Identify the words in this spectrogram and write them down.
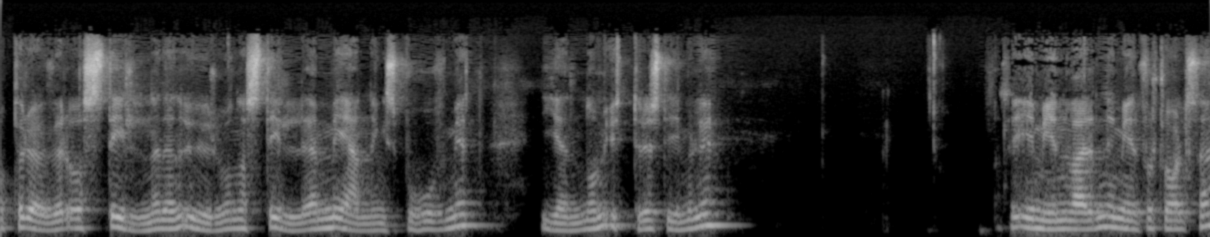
og prøver å stilne den uroen og stille meningsbehovet mitt gjennom ytre stimuli, i min verden, i min forståelse,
